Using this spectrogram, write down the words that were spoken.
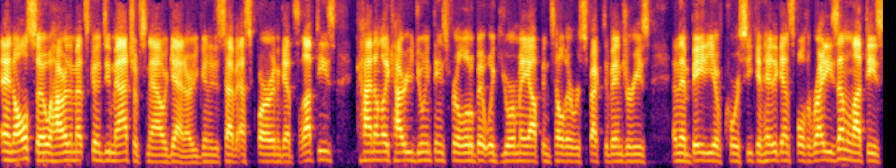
And also, how are the Mets going to do matchups now? Again, are you going to just have Escobar in against lefties? Kind of like how are you doing things for a little bit with Guillorme up until their respective injuries? And then Baty, of course, he can hit against both righties and lefties.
